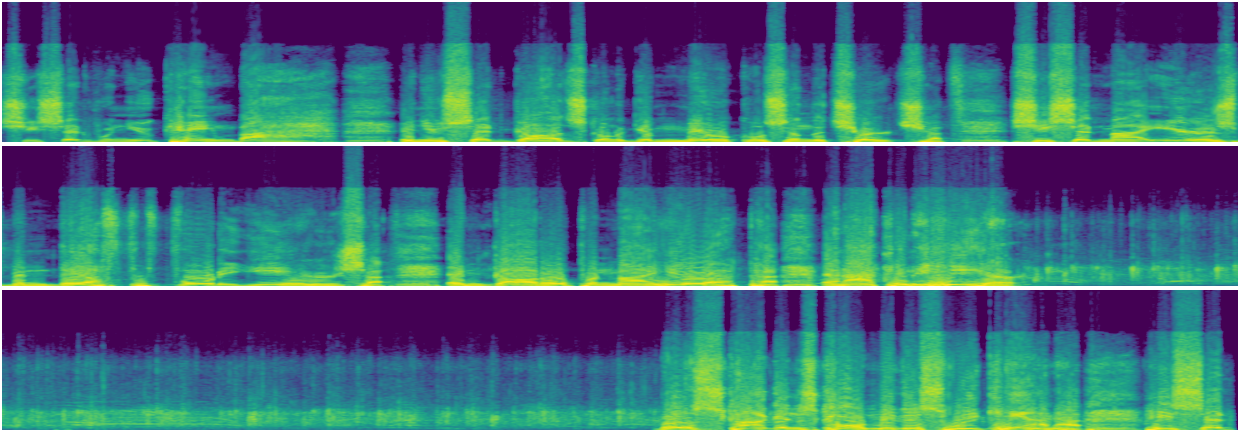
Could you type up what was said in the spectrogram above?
She said, when you came by and you said God's going to give miracles in the church, she said, my ear's been deaf for 40 years, and God opened my ear up, and I can hear. Brother Scoggins called me this weekend. He said,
